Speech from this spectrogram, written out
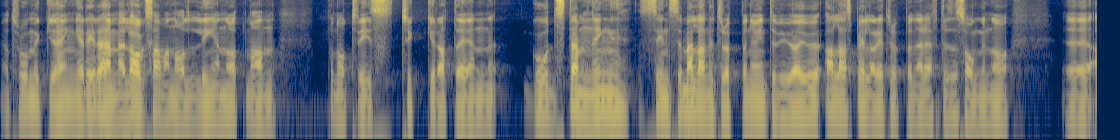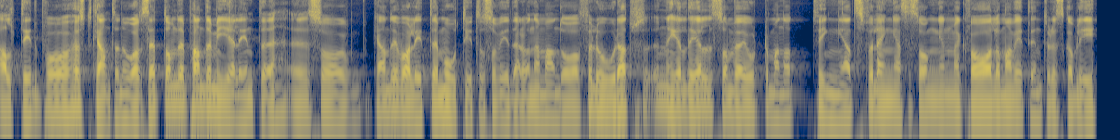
Jag tror mycket hänger i det här med lagsammanhållningen och att man på något vis tycker att det är en god stämning sinsemellan i truppen. Jag intervjuar ju alla spelare i truppen här efter säsongen och Eh, alltid på höstkanten oavsett om det är pandemi eller inte eh, så kan det vara lite motigt och så vidare. Och när man då har förlorat en hel del som vi har gjort och man har tvingats förlänga säsongen med kval och man vet inte hur det ska bli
